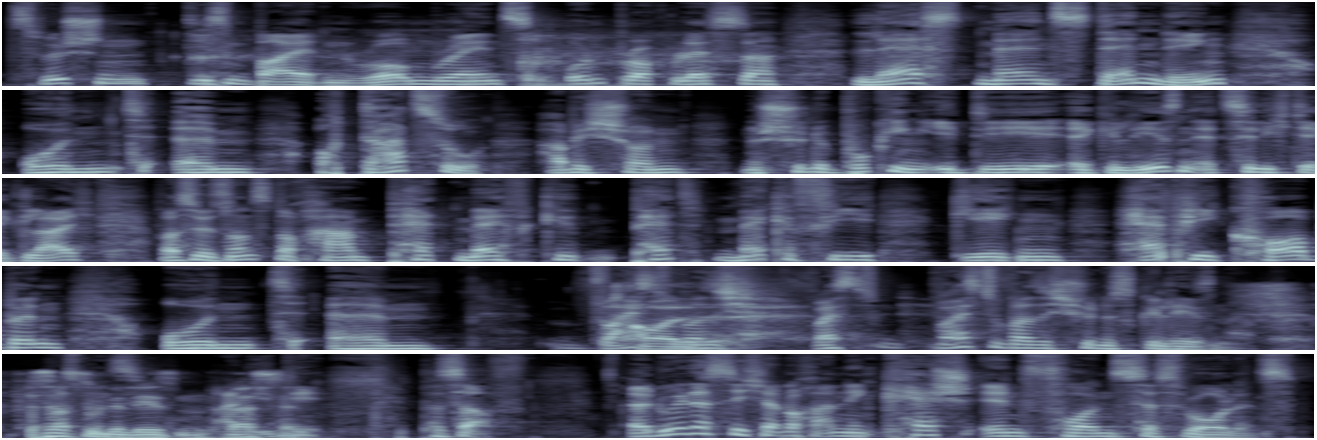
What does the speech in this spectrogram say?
zwischen diesen beiden, Roman Reigns und Brock Lesnar, Last Man Standing. Und ähm, auch dazu habe ich schon eine schöne Booking-Idee äh, gelesen, erzähle ich dir gleich. Was wir sonst noch haben, Pat, Mc Pat McAfee gegen Happy Corbin und ähm, weißt Toll. du, was ich, weißt, weißt du, was ich Schönes gelesen habe? Was hast du gelesen? Was denn? Pass auf. Äh, Du erinnerst dich ja noch an den Cash-In von Seth Rollins.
